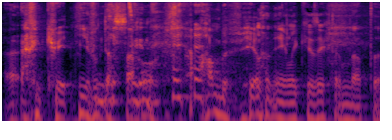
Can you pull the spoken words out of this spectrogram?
Eh, ik weet niet of ik dat zou aanbevelen, eerlijk gezegd, om dat, eh,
